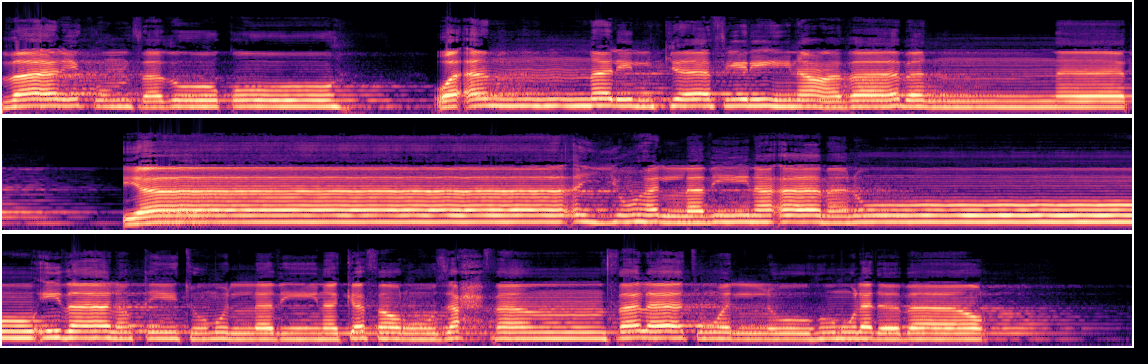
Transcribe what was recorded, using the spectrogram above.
ذلكم فذوقوه وأن للكافرين عذاب النار. يا أيها الذين آمنوا إذا لقيتم الذين كفروا زحفا فلا تولوهم الأدبار.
